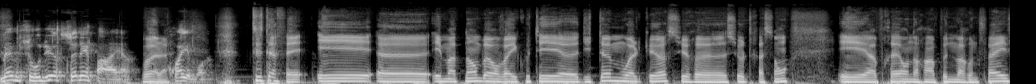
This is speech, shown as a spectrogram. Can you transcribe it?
même sur dur, ce n'est pas rien. Voilà. Croyez-moi. Tout à fait. Et, euh, et maintenant, ben, on va écouter euh, du Tom Walker sur, euh, sur Ultrason. Et après, on aura un peu de Maroon 5.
